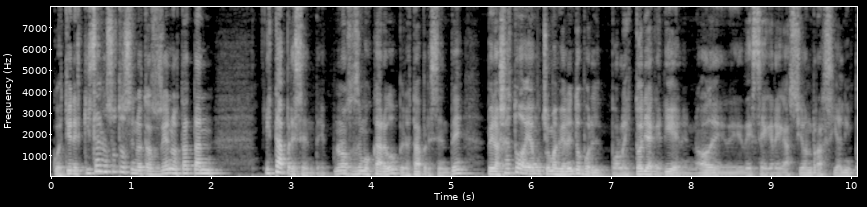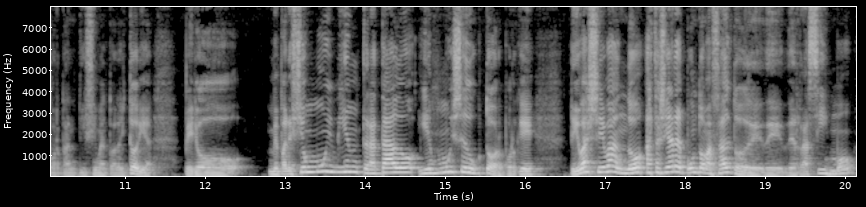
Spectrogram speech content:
cuestiones. Quizás nosotros en nuestra sociedad no está tan está presente. No nos hacemos cargo, pero está presente. Pero allá es todavía mucho más violento por, el- por la historia que tienen, ¿no? De, de- de segregación racial importantísima en toda la historia. Pero me pareció muy bien tratado y es muy seductor porque te va llevando hasta llegar al punto más alto de, de- racismo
